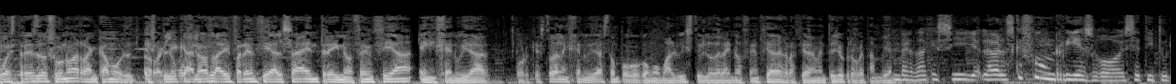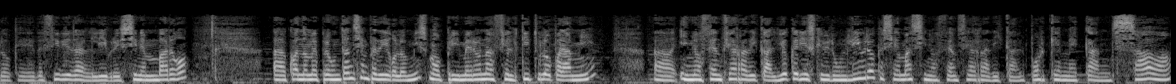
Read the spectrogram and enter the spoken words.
Pues 3, 2, 1, arrancamos. Explícanos la diferencia, Elsa, entre inocencia e ingenuidad. Porque esto de la ingenuidad está un poco como mal visto y lo de la inocencia, desgraciadamente, yo creo que también. ¿Verdad que sí? La verdad es que fue un riesgo ese título que decidí dar al libro. Y sin embargo, ah, cuando me preguntan siempre digo lo mismo. Primero nació el título para mí, uh, Inocencia Radical. Yo quería escribir un libro que se llama Inocencia Radical porque me cansaba,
